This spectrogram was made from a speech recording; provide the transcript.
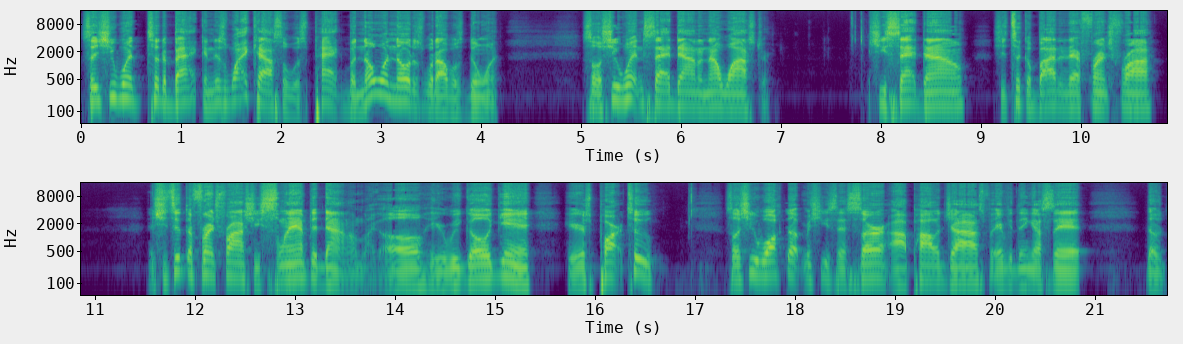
So she went to the back and this White Castle was packed, but no one noticed what I was doing. So she went and sat down and I watched her. She sat down, she took a bite of that French fry. And she took the French fry, she slammed it down. I'm like, oh, here we go again. Here's part two. So she walked up and she said, Sir, I apologize for everything I said. The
